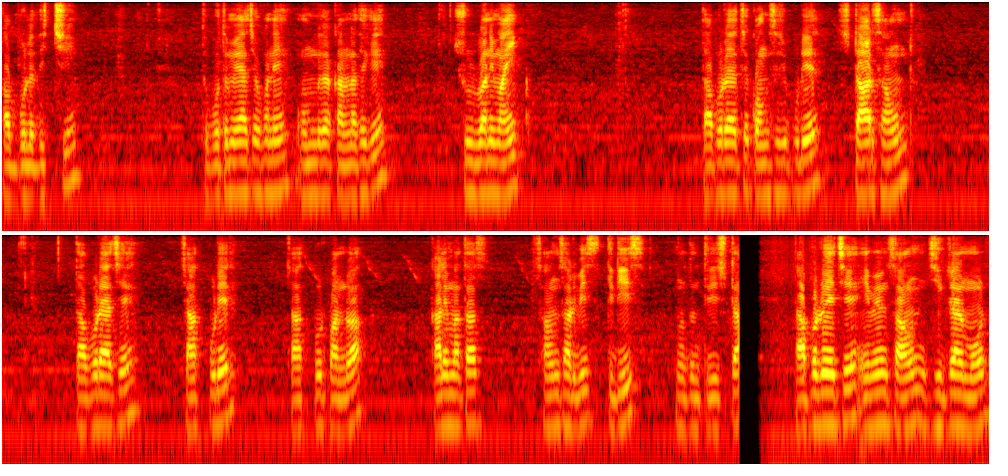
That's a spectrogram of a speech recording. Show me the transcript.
সব বলে দিচ্ছি। তো প্রথমে আছে ওখানে অম্বিকা কান্না থেকে, সুরবাণী মাইক তারপরে আছে কংসেশপুরের স্টার সাউন্ড তারপরে আছে চাঁদপুরের, চাঁদপুর পান্ডুয়া কালীমাতা সাউন্ড সার্ভিস তিরিশ, নতুন তিরিশটা। তারপর রয়েছে এম এম সাউন্ড ঝিগড়ার মোড়।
